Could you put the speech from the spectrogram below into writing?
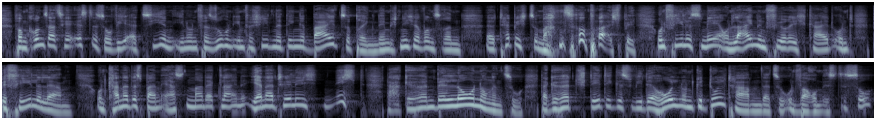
vom Grundsatz her ist es so, wir erziehen ihn und versuchen ihm verschiedene Dinge beizubringen, nämlich nicht auf unseren äh, Teppich zu machen zum Beispiel und vieles mehr und Leinenführigkeit und Befehle lernen. Und kann er das beim ersten Mal, der Kleine? Ja, natürlich nicht. Da gehören Belohnungen zu. Da gehört stetiges Wiederholen und Geduld haben dazu. Und warum ist es so?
